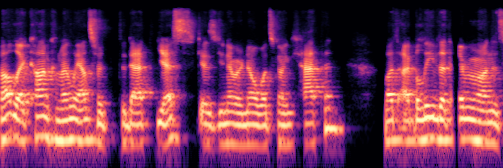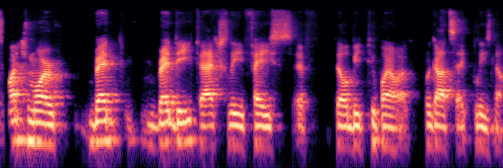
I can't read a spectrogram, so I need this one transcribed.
Well, I can't completely answer to that yes, because you never know what's going to happen. But I believe that everyone is much more ready to actually face if there'll be 2.0. For God's sake, please no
